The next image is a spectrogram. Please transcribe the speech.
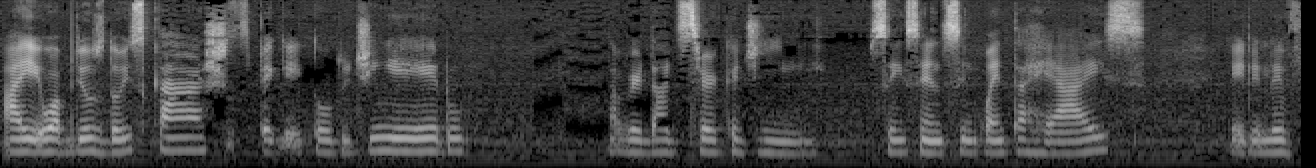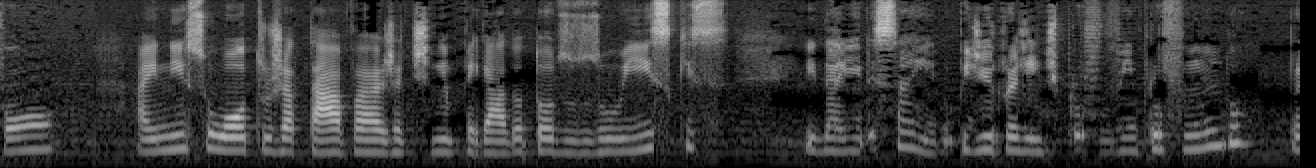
Aí eu abri os dois caixas, peguei todo o dinheiro, na verdade cerca de 650 reais. Ele levou. Aí nisso o outro já tava, já tinha pegado todos os uísques. E daí eles saíram. Pediram pra gente vir pro fundo pra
